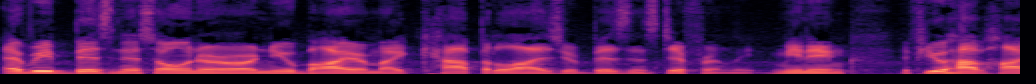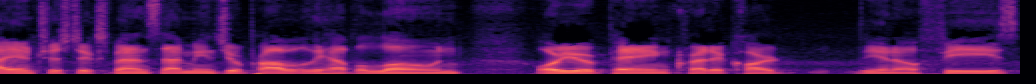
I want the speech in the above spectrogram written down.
every business owner or new buyer might capitalize your business differently. Meaning, if you have high interest expense, that means you'll probably have a loan or you're paying credit card, you know, fees.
